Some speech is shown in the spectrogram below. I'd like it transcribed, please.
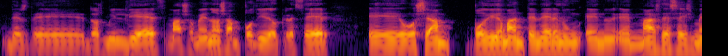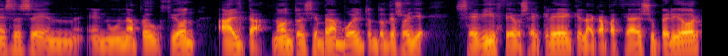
desde 2010 más o menos, han podido crecer eh, o se han podido mantener en, más de seis meses en, en, una producción alta, ¿no? Entonces siempre han vuelto. Entonces, oye, se dice o se cree que la capacidad es superior,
